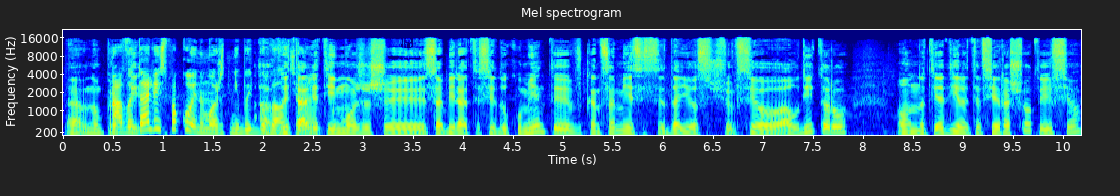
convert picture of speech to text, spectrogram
Да? Ну, А в практи- Италии спокойно может не быть а в. Италии ты можешь э, собирать все документы, в конце месяца даешь все аудитору, он на тебя делает все расчеты и все.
